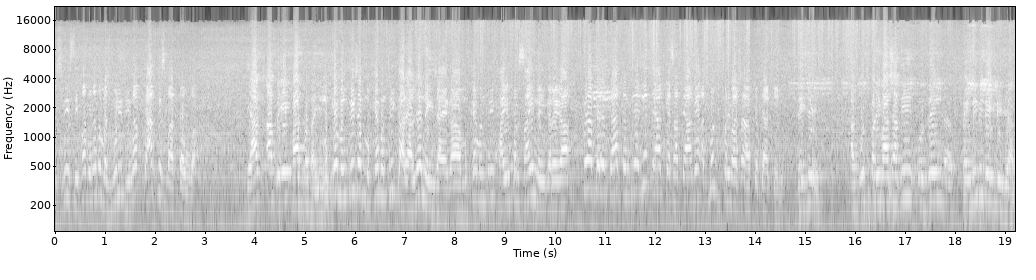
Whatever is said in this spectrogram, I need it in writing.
इसलिए इस्तीफा देना तो मजबूरी थी ना त्याग किस बात का हुआ? त्याग आप एक बात बताइए मुख्यमंत्री जब मुख्यमंत्री कार्यालय नहीं जाएगा मुख्यमंत्री फ़ाइल पर साइन नहीं करेगा फिर आप कह रहे त्याग कर दिया ये त्याग कैसा त्याग है? अद्भुत परिभाषा आपके त्याग की देखिए अद्भुत परिभाषा थी उस दिन पहली भी देख लीजिए आप।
